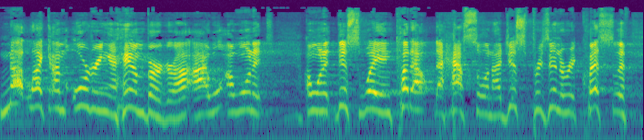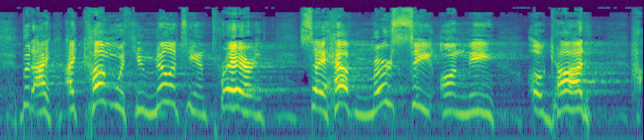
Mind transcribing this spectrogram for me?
not like I'm ordering a hamburger. I, I, I want it I want it this way and cut out the hassle and I just present a request list. But I, I come with humility and prayer and say, Have mercy on me, O God.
